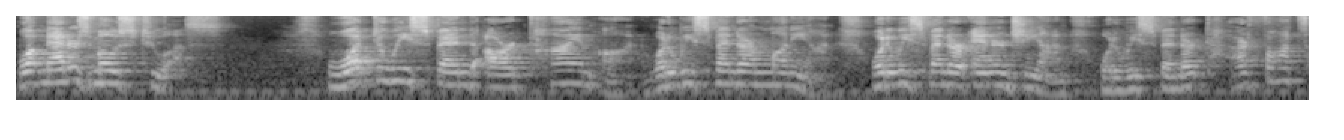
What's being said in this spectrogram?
What matters most to us? What do we spend our time on? What do we spend our money on? What do we spend our energy on? What do we spend our, our thoughts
